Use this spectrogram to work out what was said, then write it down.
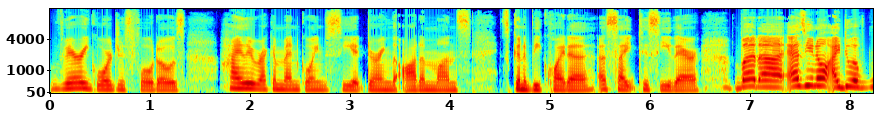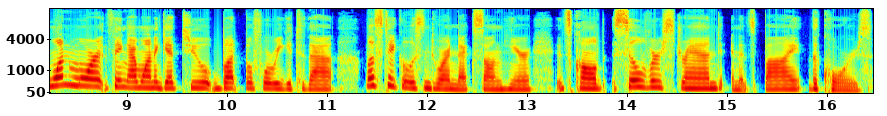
very gorgeous photos. Highly recommend going to see it during the autumn months. It's going to be quite a, a sight to see there. But uh, as you know, I do have one more thing I want to get to. But before we get to that, let's take a listen to our next song here. It's called Silver Strand and it's by The Corrs.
